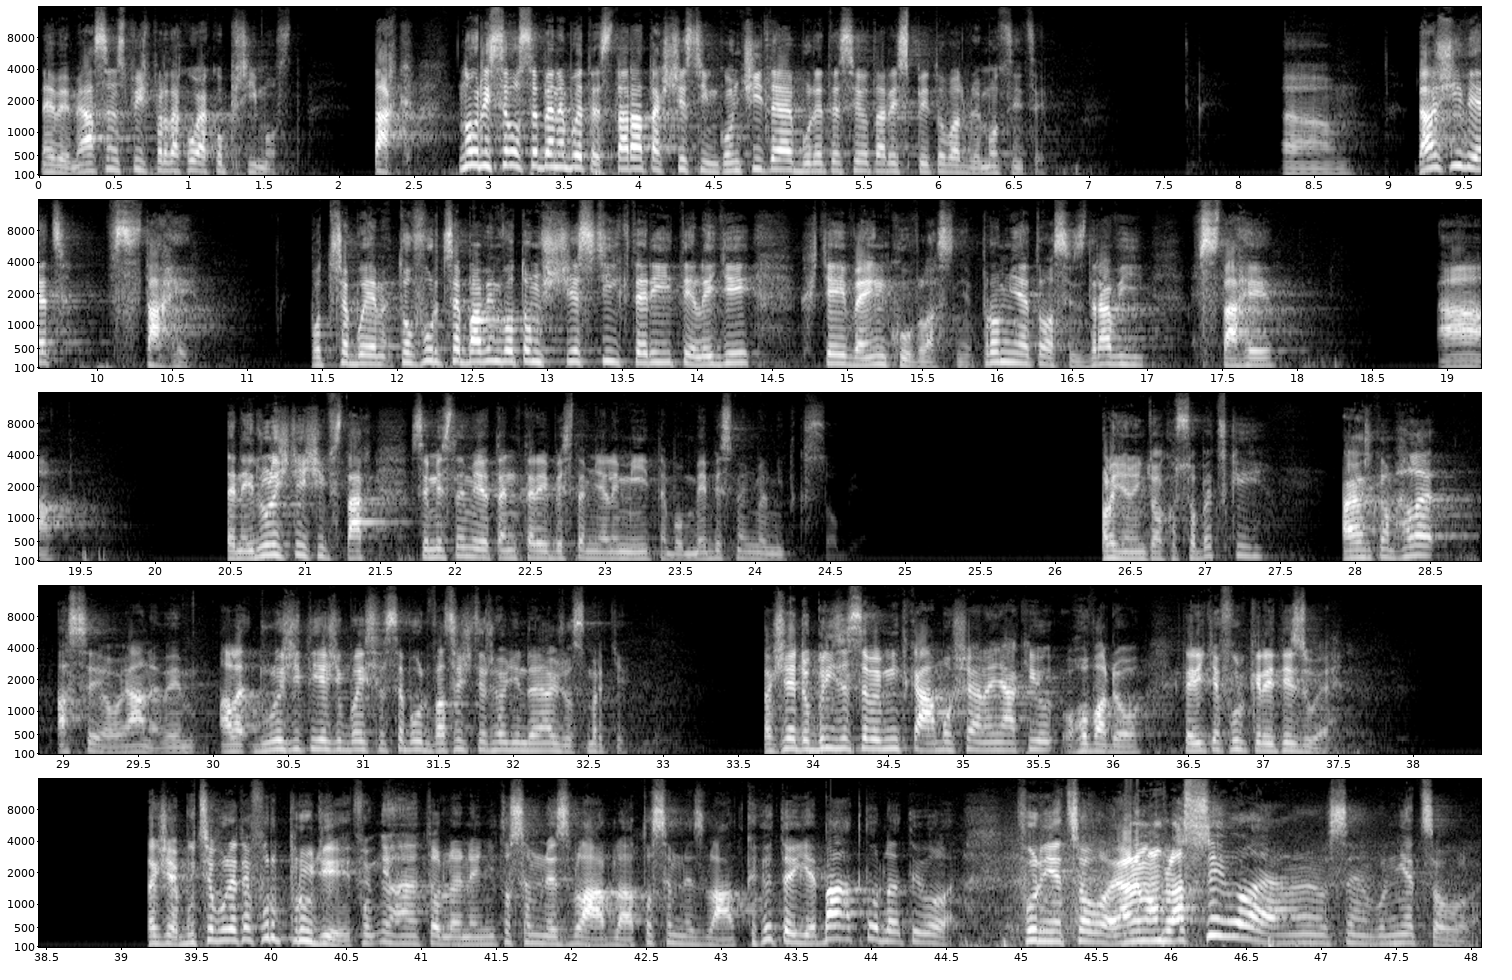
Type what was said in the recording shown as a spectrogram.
Nevím, já jsem spíš pro takovou jako přímost. Tak, no když se o sebe nebudete starat, tak štěstím končíte, budete si ho tady zpytovat v nemocnici. Um, další věc, vztahy. Potřebujeme, to furt se bavím o tom štěstí, který ty lidi chtějí venku vlastně. Pro mě je to asi zdraví, vztahy. A ten nejdůležitější vztah si myslím je ten, který byste měli mít, nebo my bychom měli mít k sobě. Ale není to jako sobecký? A já říkám, hele, asi jo, já nevím. Ale důležité je, že budeš se sebou 24 hodin den až do smrti. Takže je dobrý se sebe mít kámoše a ne nějaký hovado, který tě furt kritizuje. Takže buď se budete furt prudit, furt, ne, tohle není, to jsem nezvládla, to jsem nezvládla, to je jebák tohle, ty vole. Furt něco, vole, já nemám vlasy, vole, já nevím, jsem, něco, vole.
